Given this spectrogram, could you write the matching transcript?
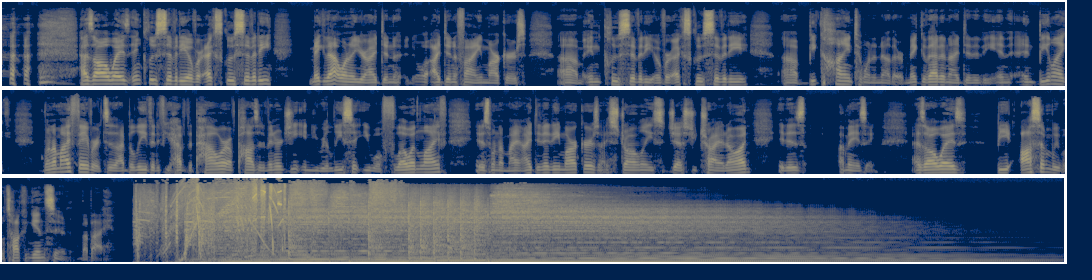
As always, inclusivity over exclusivity. Make that one of your identi- identifying markers. Um, inclusivity over exclusivity. Uh, be kind to one another. Make that an identity, and and be like one of my favorites. Is I believe that if you have the power of positive energy and you release it, you will flow in life. It is one of my identity markers. I strongly suggest you try it on. It is amazing. As always, be awesome. We will talk again soon. Bye bye.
